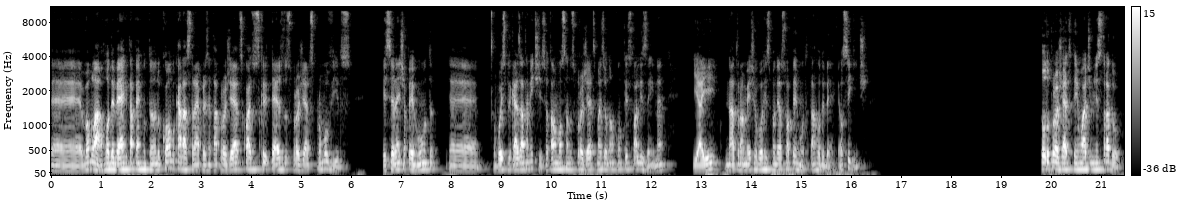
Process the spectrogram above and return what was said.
É, vamos lá, o Rodeberg está perguntando como cadastrar e apresentar projetos, quais os critérios dos projetos promovidos. Excelente a pergunta. É, eu vou explicar exatamente isso. Eu estava mostrando os projetos, mas eu não contextualizei, né? E aí, naturalmente, eu vou responder a sua pergunta, tá, Rodeberg? É o seguinte. Todo projeto tem um administrador.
